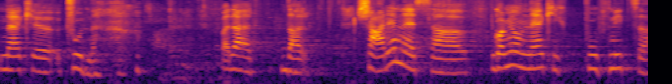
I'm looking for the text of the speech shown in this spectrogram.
Neke čudne. pa da, da, šarene sa gomilom nekih pupnica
